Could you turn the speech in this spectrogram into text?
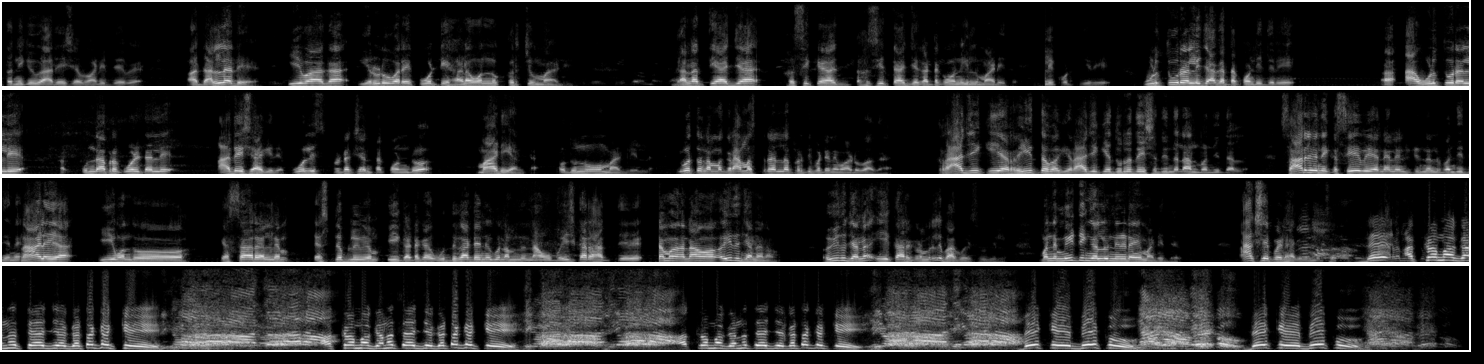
ತನಿಖೆಗೂ ಆದೇಶ ಮಾಡಿದ್ದೇವೆ. ಅದಲ್ಲದೆ ಇವಾಗ ಎರಡೂವರೆ ಕೋಟಿ ಹಣವನ್ನು ಖರ್ಚು ಮಾಡಿ ಘನತ್ಯಾಜ್ಯ, ಹಸಿ ಹಸಿ ತ್ಯಾಜ್ಯ ಘಟಕವನ್ನು ಇಲ್ಲಿ ಮಾಡಿದ್ರು. ಇಲ್ಲಿ ಕೊಡ್ತೀರಿ? ಉಳ್ತೂರಲ್ಲಿ ಜಾಗ ತಕೊಂಡಿದ್ದೀರಿ ಆ- ಆ ಉಳ್ತೂರಲ್ಲಿ, ಕುಂದಾಪುರ ಕೋರ್ಟಲ್ಲಿ ಆದೇಶ ಆಗಿದೆ. ಪೊಲೀಸ್ ಪ್ರೊಟೆಕ್ಷನ್ ತಕೊಂಡು ಮಾಡಿ ಅಂತ. ಅದನ್ನೂ ಮಾಡಲಿಲ್ಲ. ಇವತ್ತು ನಮ್ಮ ಗ್ರಾಮಸ್ಥರೆಲ್ಲ ಪ್ರತಿಭಟನೆ ಮಾಡುವಾಗ ರಾಜಕೀಯ ರಹಿತವಾಗಿ, ರಾಜಕೀಯ ದುರುದ್ದೇಶದಿಂದ ನಾನು ಬಂದಿದ್ದಲ್ಲ, ಸಾರ್ವಜನಿಕ ಸೇವೆಯ ನೆಲೆ ನಿಟ್ಟಿನಲ್ಲಿ ಬಂದಿದ್ದೇನೆ. ನಾಳೆಯ ಈ ಒಂದು S R L M S W M ಈ ಘಟಕ ಉದ್ಘಾಟನೆಗೂ ನಮ್ದು ನಾವು ಬಹಿಷ್ಕಾರ ಹಾಕ್ತೇವೆ. ನಮ್ಮ ನಾವು ಐದು ಜನ ನಾವು. ಐದು ಜನ ಈ ಕಾರ್ಯಕ್ರಮದಲ್ಲಿ ಭಾಗವಹಿಸುವುದಿಲ್ಲ. ಮೊನ್ನೆ ಮೀಟಿಂಗ್ ಅಲ್ಲೂ ನಿರ್ಣಯ ಮಾಡಿದ್ದೇವೆ. ಆಕ್ಷೇಪಣೆ ಆಗಿದೆ ಅಕ್ರಮ ಘನತ್ಯಾಜ್ಯ ಘಟಕಕ್ಕೆ. ಅಕ್ರಮ ಘನತ್ಯಾಜ್ಯ ಘಟಕಕ್ಕೆ. ಅಕ್ರಮ ಘನತ್ಯಾಜ್ಯ ಘಟಕಕ್ಕೆ. ಬೇಕೇ ಬೇಕು. ಬೇಕೇ ಬೇಕು.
